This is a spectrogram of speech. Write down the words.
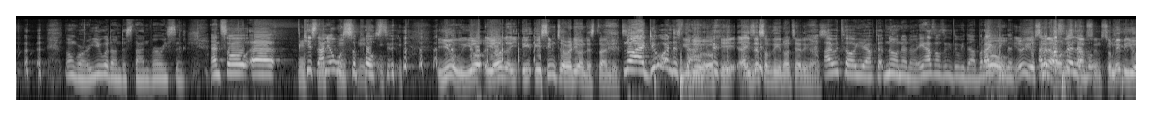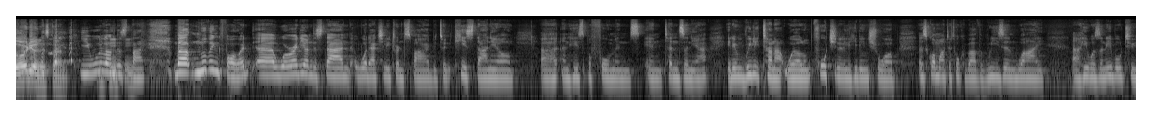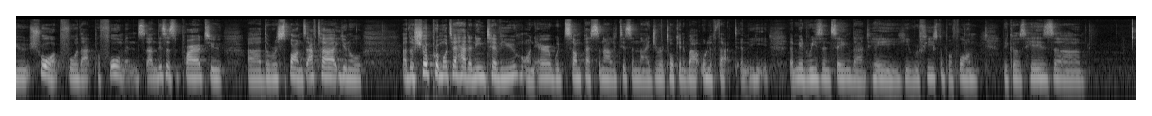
don't worry, you would understand very soon. And so, uh, Kizz Daniel was supposed to. you, you, you, you, seem to already understand it. No, I do understand. You do, okay. Is there something you're not telling us? I will tell you after. No, no, no. It has nothing to do with that. But oh, I think that you know, you're saying I understand level, soon, so maybe you already understand. you will understand. but moving forward, uh, we already understand what actually transpired between Kizz Daniel. Uh, and his performance in Tanzania. It didn't really turn out well. Unfortunately, he didn't show up. Let's come out to talk about the reason why uh, he was unable to show up for that performance. And this is prior to uh, the response. After, you know, uh, the show promoter had an interview on air with some personalities in Nigeria talking about all of that. And he made reason saying that, hey, he refused to perform because his uh,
